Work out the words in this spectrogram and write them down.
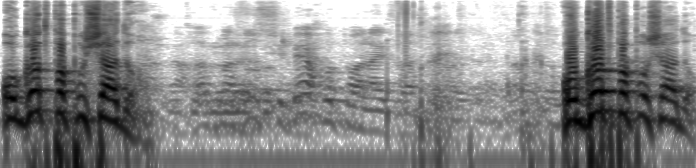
עוגות פפושדו. עוגות פפושדו.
